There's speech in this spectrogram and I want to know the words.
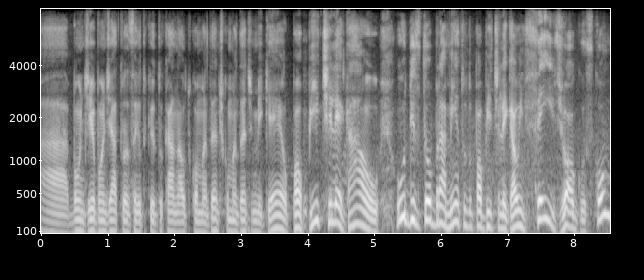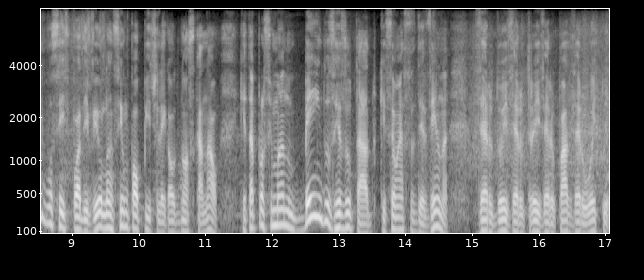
Ah, bom dia, bom dia a todos aqui do, do canal do Comandante, Comandante Miguel. Palpite legal! O desdobramento do palpite legal em seis jogos. Como vocês podem ver, eu lancei um palpite legal do nosso canal que está aproximando bem dos resultados, que são essas dezenas: 02, 03, 04, 08,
